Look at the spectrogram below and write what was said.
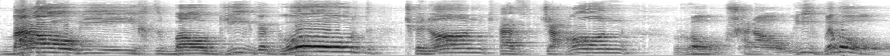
براویخت با گیو گرد چنان که از جهان روشنایی ببرد.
